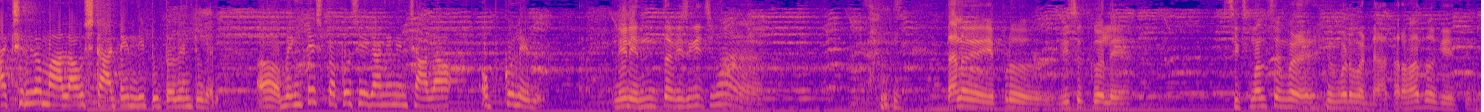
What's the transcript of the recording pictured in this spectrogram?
యాక్చువల్గా మా లవ్ స్టార్ట్ అయింది two thousand twelve Venkatesh propose చేయగానే నేను చాలా ఒప్పుకోలేదు. నేను ఎంత విసిగించినా తను ఎప్పుడు విసుక్కోలే. సిక్స్ మంత్స్ వెంబడ వెంబడబడ్డా తర్వాత ఓకే చెప్పింది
